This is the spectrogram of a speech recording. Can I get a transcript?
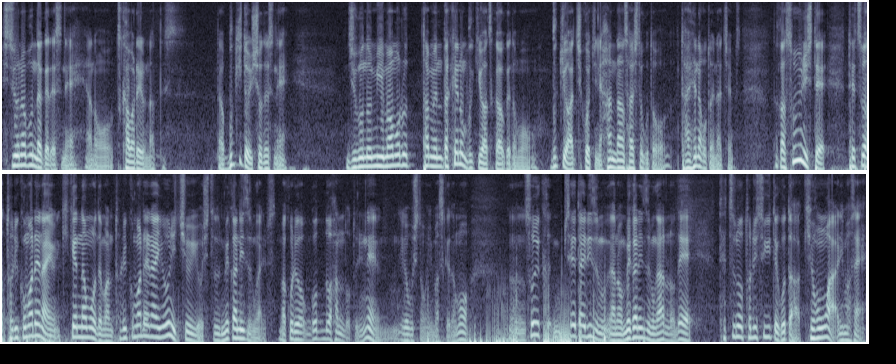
必要な分だけですねあの使われるようになってです。だから武器と一緒ですね。自分の身を守るためだけの武器は使うけども武器をあちこちに氾濫させておくと大変なことになっちゃいます。だからそういうふうにして鉄は取り込まれないように危険なものでもある取り込まれないように注意をしつつメカニズムがあります、まあ、これをゴッドハンドというね呼ぶ人もいますけども、うん、そういう生態リズムあのメカニズムがあるので鉄の取りすぎということは基本はありません。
